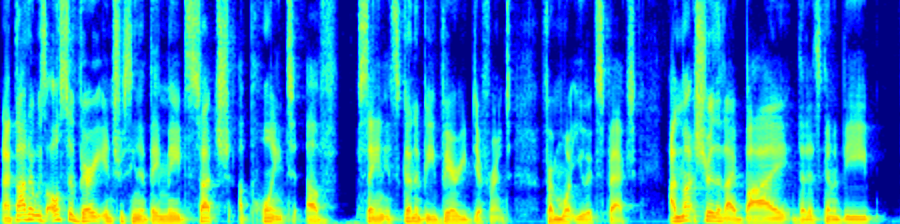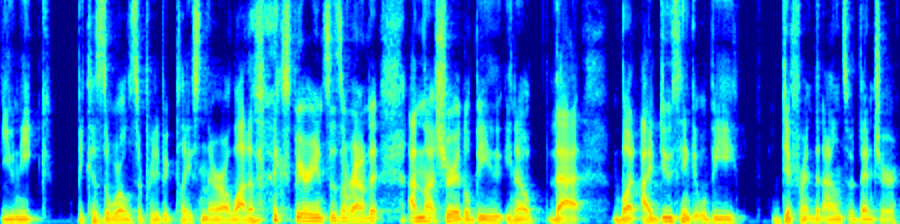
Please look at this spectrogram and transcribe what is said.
I thought it was also very interesting that they made such a point of saying it's going to be very different from what you expect. I'm not sure that I buy that it's going to be unique because the world is a pretty big place and there are a lot of experiences around it. I'm not sure it'll be, you know, that, but I do think it will be different than Islands of Adventure.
